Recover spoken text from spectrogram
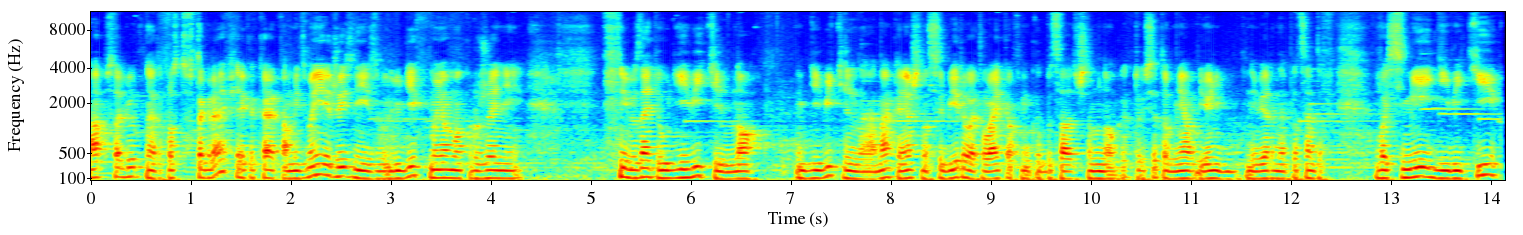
Абсолютно. Это просто фотография какая-то там из моей жизни, из людей в моем окружении. И вы знаете, удивительно, удивительно, она, конечно, собирает лайков ну, как бы достаточно много. То есть это у меня в районе, наверное, процентов 8-9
